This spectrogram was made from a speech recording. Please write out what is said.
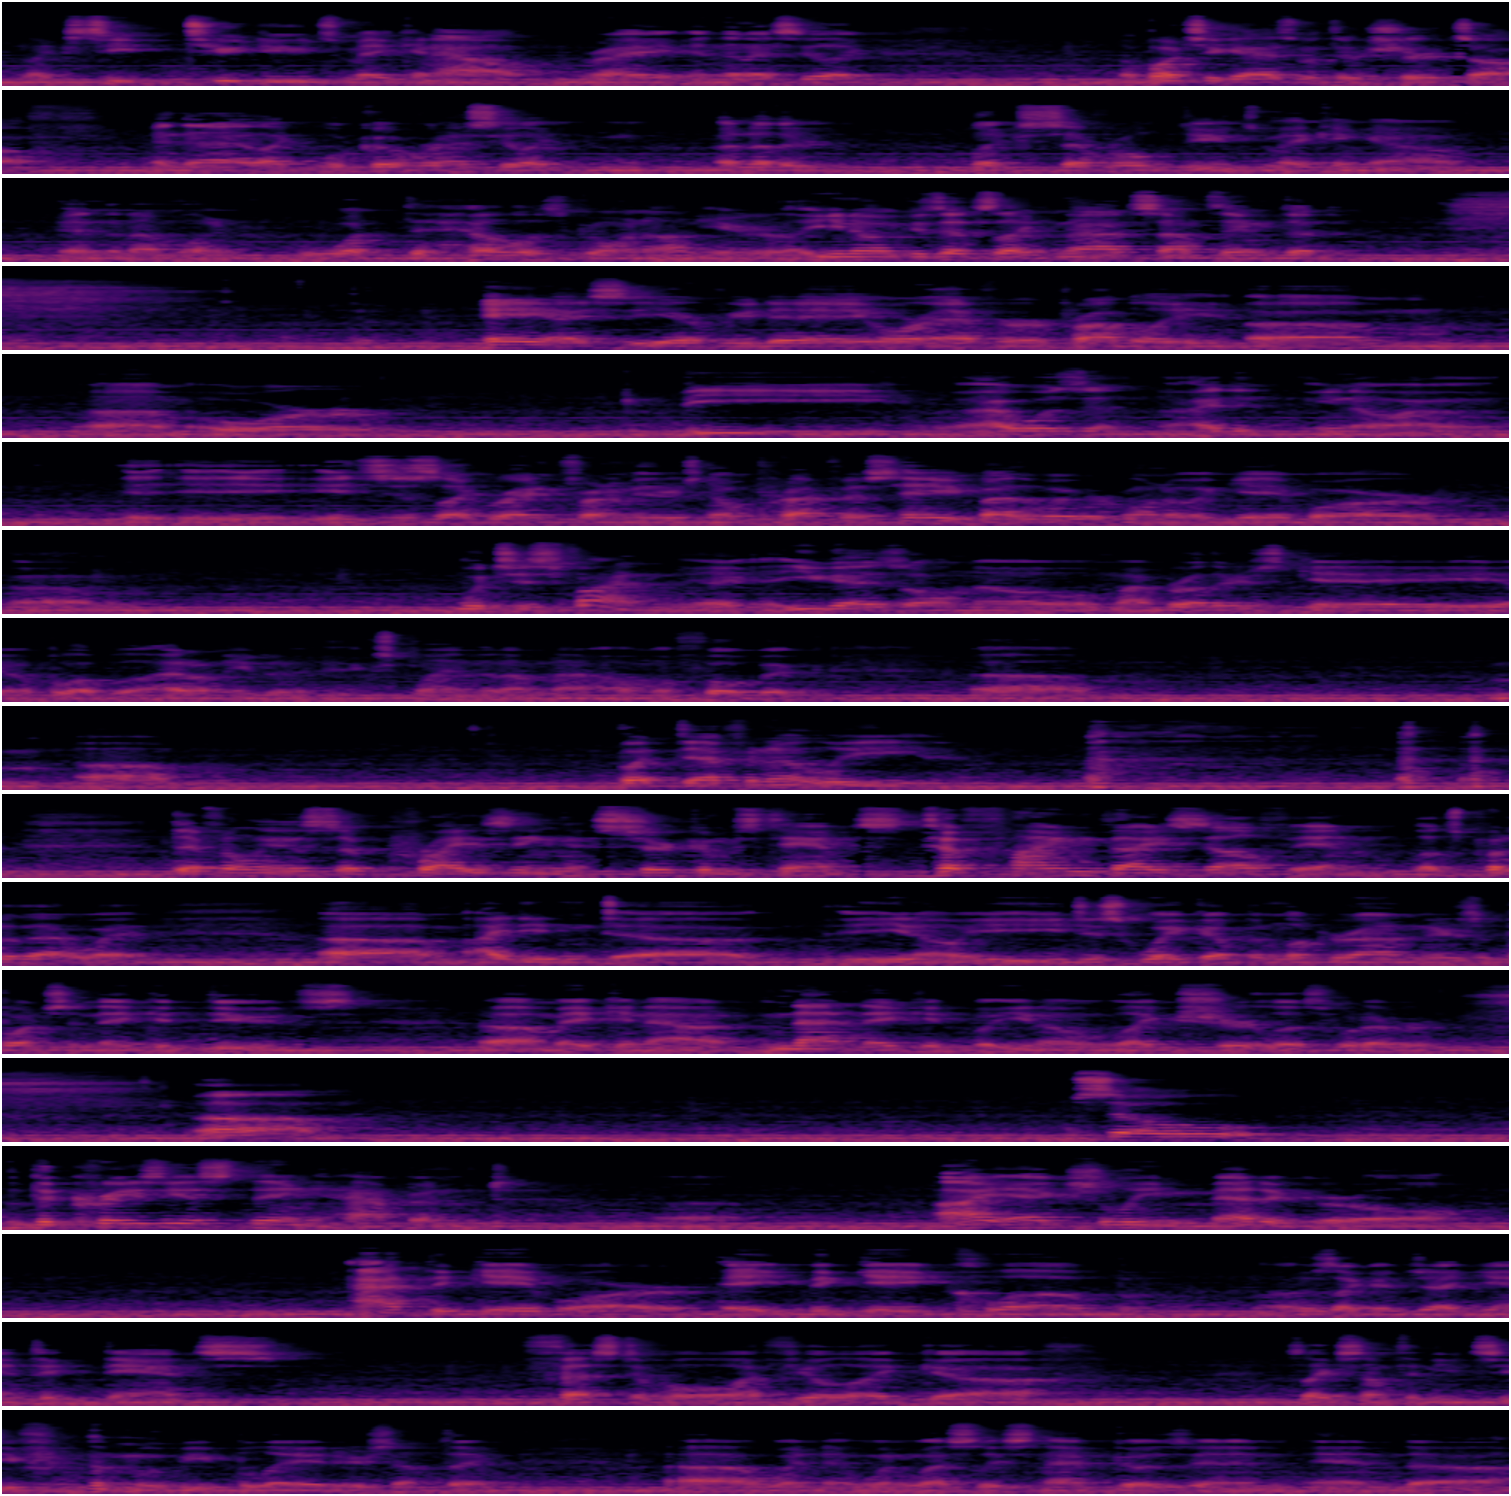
like see two dudes making out, right? And then I see like a bunch of guys with their shirts off, and then I like look over and I see like another like several dudes making out, and then I'm like, what the hell is going on here? Like, you know, because that's like not something that a I see every day or ever probably, um, um, or b I wasn't I didn't you know. I, it, it, it's just like right in front of me. There's no preface. Hey, by the way, we're going to a gay bar, um, which is fine. Uh, You guys all know my brother's gay. Blah blah. I don't need to explain that I'm not homophobic. Um, um, but definitely, definitely a surprising circumstance to find thyself in. Let's put it that way. Um, I didn't, uh, you know, you, you just wake up and look around and there's a bunch of naked dudes uh, making out. Not naked, but, you know, like shirtless, whatever. Um, so, the craziest thing happened. Uh, I actually met a girl at the gay bar, a, the gay club. It was like a gigantic dance festival. I feel like uh, it's like something you'd see from the movie Blade or something. Uh, when when Wesley Snipes goes in and uh,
